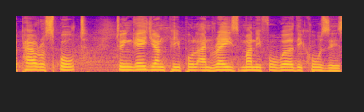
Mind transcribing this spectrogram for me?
the power of sport to engage young people and raise money for worthy causes.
